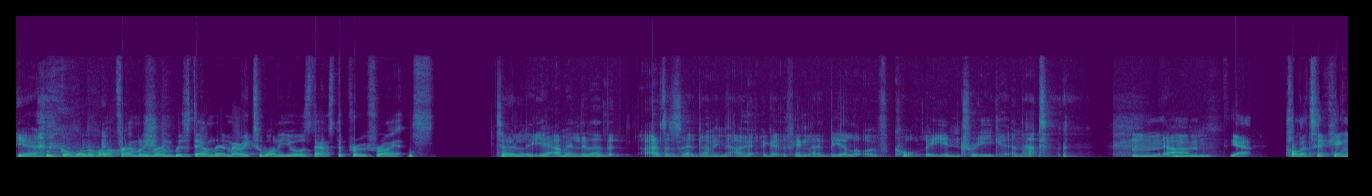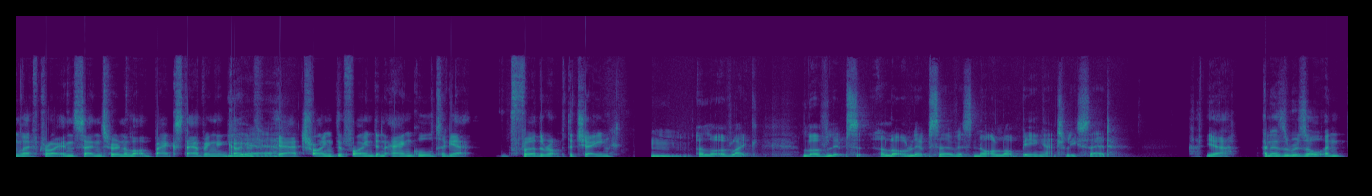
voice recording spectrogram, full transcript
yeah We've got one of our family members down there married to one of yours. That's the proof, right? totally yeah i mean the, the, as i said i mean I, I get the feeling there'd be a lot of courtly intrigue and that um yeah politicking left, right, and centre, and a lot of backstabbing and kind Yeah. of yeah, trying to find an angle to get further up the chain. Mm, a lot of like a lot of lips a lot of lip service not a lot being actually said Yeah. And as a result, and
